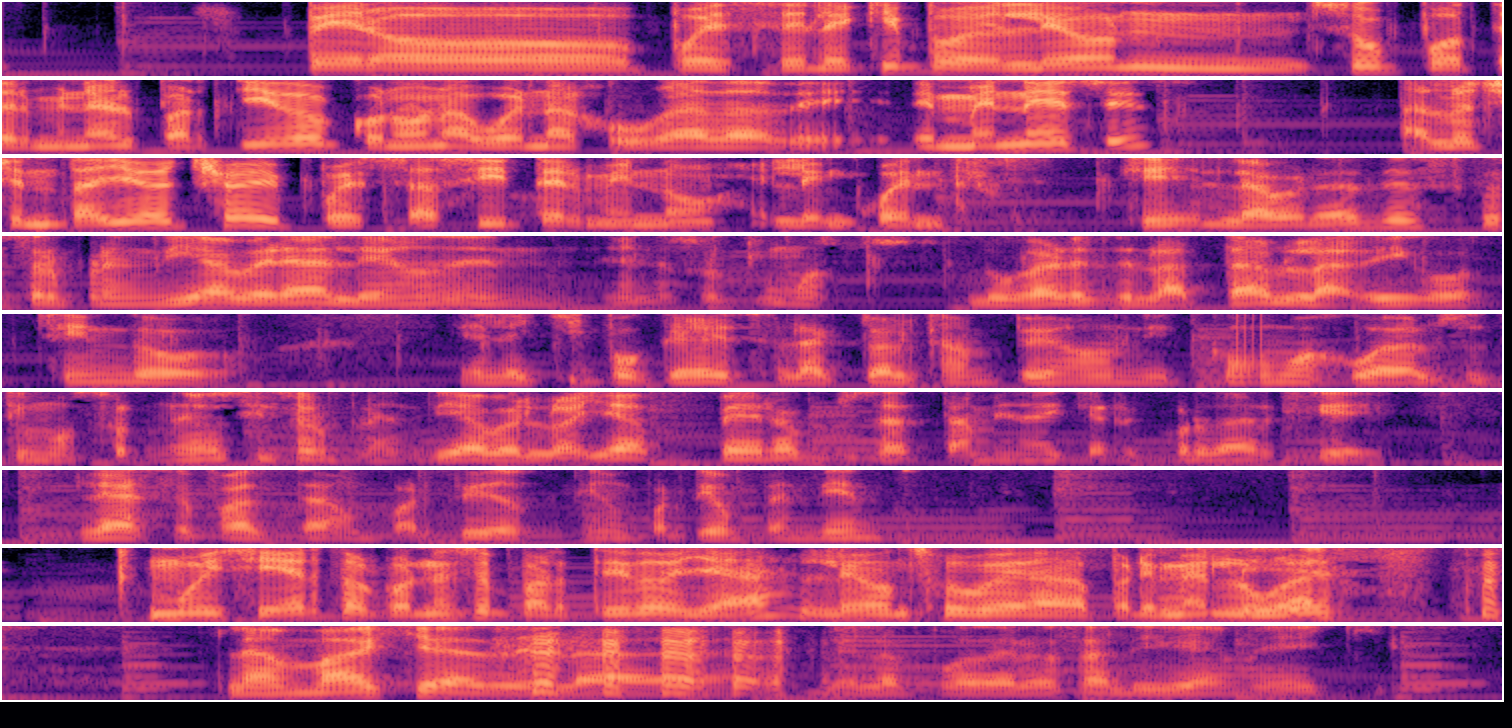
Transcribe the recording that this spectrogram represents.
Pero pues el equipo de León supo terminar el partido con una buena jugada de, de Meneses al 88 y pues así terminó el encuentro. Que la verdad es que sorprendía ver a León en, en, los últimos lugares de la tabla, digo, siendo el equipo que es el actual campeón y cómo ha jugado los últimos torneos, sí sorprendía verlo allá, pero pues también hay que recordar que le hace falta un partido, que tiene un partido pendiente. Muy cierto, con ese partido ya León sube a primer Así lugar. Es la magia de la, de la poderosa Liga MX.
